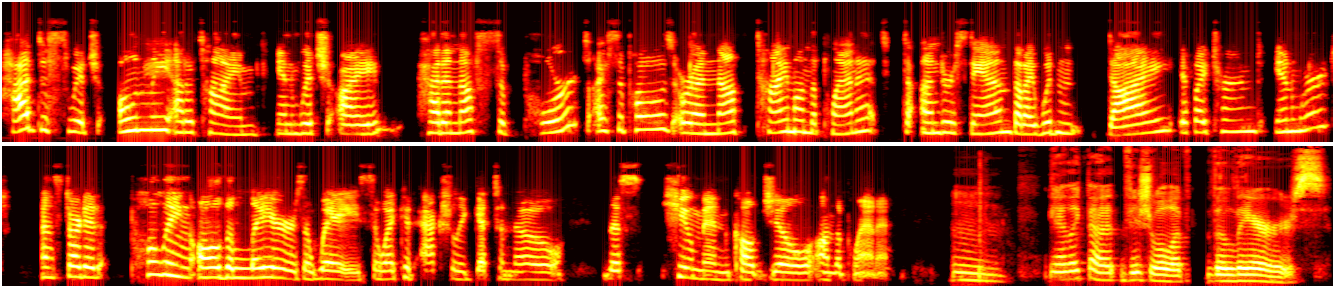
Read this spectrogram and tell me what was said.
had to switch only at a time in which I had enough support, I suppose, or enough time on the planet to understand that I wouldn't die if I turned inward and started pulling all the layers away so I could actually get to know this human called Jill on the planet. Mm. Yeah, I like that visual of the layers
